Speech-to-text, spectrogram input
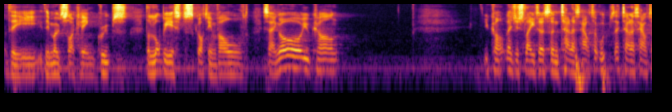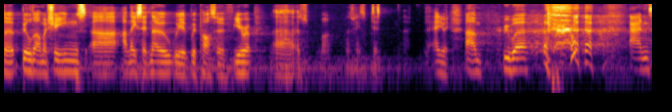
the the motorcycling groups. The lobbyists got involved, saying, "Oh, you can't." You can't legislate us and tell us how to tell us how to build our machines, uh, and they said no. We're, we're part of Europe. Uh, as, well, just, anyway, um, we were, and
